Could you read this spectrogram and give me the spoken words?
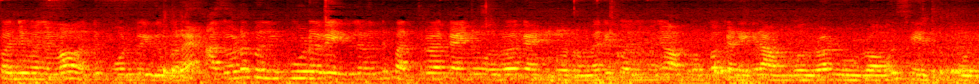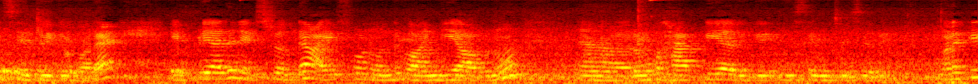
கொஞ்சம் கொஞ்சமாக வந்து போட்டு வைக்க போகிறேன் அதோட கொஞ்சம் கூடவே இதில் வந்து பத்து ரூபா காயின் ஒரு ரூபா காயின் போடுற மாதிரி கொஞ்சம் கொஞ்சம் அப்பப்போ கிடைக்கிற ஐம்பது ரூபா நூறுரூவாவும் சேர்த்து போட்டு சேர்த்து வைக்க போகிறேன் எப்படியாவது நெக்ஸ்ட் வந்து ஐஃபோன் வந்து வாங்கி ஆகணும். ரொம்ப ஹாப்பியா இருக்கு இது சேமிச்சு வச்சது. உனக்கு?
